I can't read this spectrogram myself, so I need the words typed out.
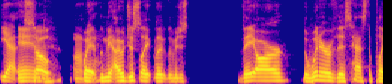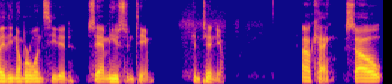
Yeah. And so wait, let me. I would just like let, let me just. They are the winner of this has to play the number one seeded Sam Houston team. Continue. Okay. So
